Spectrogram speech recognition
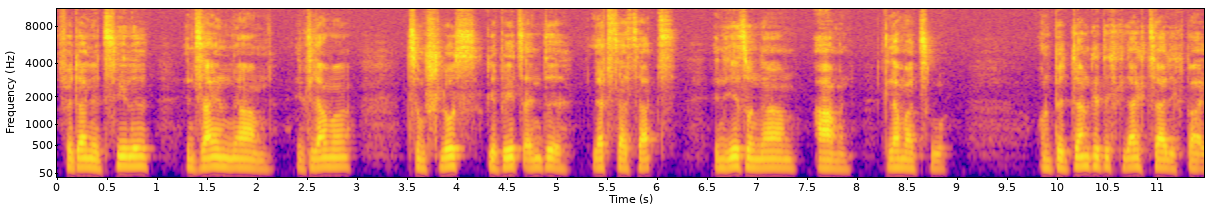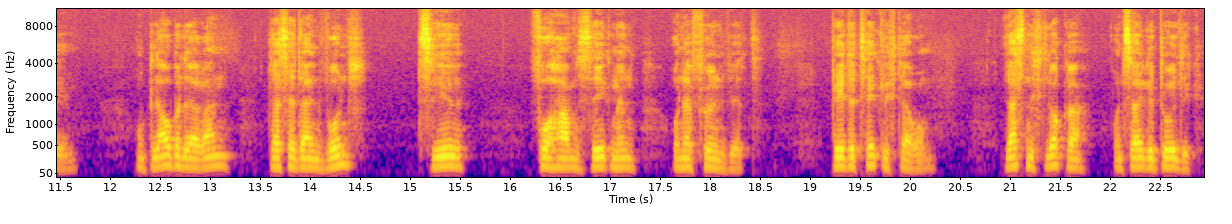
für deine Ziele in seinem Namen, in Klammer, zum Schluss, Gebetsende, letzter Satz, in Jesu Namen, Amen, Klammer zu. Und bedanke dich gleichzeitig bei ihm und glaube daran, dass er deinen Wunsch, Ziel, Vorhaben segnen und erfüllen wird. Bete täglich darum. Lass nicht locker und sei geduldig,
